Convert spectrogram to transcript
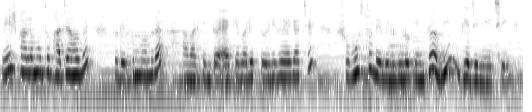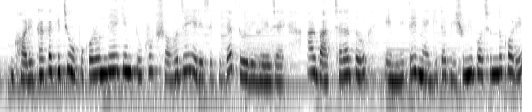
বেশ ভালো মতো ভাজা হবে। তো দেখুন বন্ধুরা, আমার কিন্তু একেবারে তৈরি হয়ে গেছে। সমস্ত টেবিলগুলো কিন্তু আমি ভেজে নিয়েছি। ঘরে থাকা কিছু উপকরণ দিয়ে কিন্তু খুব সহজেই এই রেসিপিটা তৈরি হয়ে যায়। আর বাচ্চারা তো এমনিতেই ম্যাগিটা ভীষণই পছন্দ করে।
